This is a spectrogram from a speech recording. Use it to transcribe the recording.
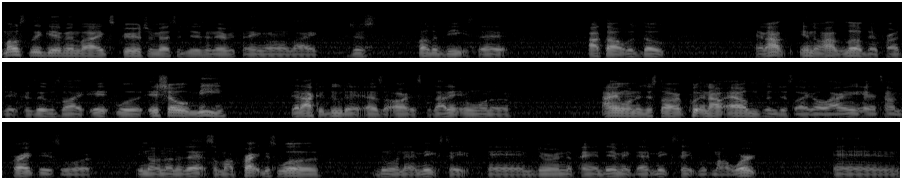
mostly giving like spiritual messages and everything on like just other beats that I thought was dope. And I, you know, I love that project because it was like it was it showed me that I could do that as an artist because I didn't want to, I didn't want to just start putting out albums and just like, oh, I ain't had time to practice or, you know, none of that. So my practice was doing that mixtape, and during the pandemic, that mixtape was my work, and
